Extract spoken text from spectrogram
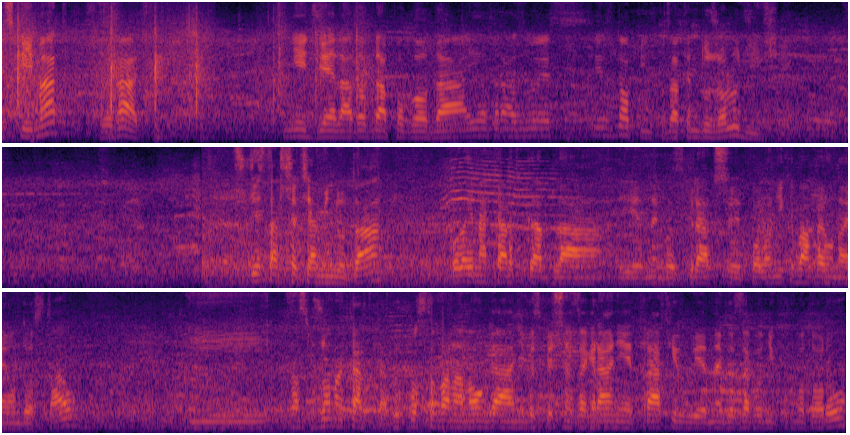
Jest klimat? Słychać. Niedziela, dobra pogoda i od razu jest, jest doping. Poza tym dużo ludzi dzisiaj. 33 minuta. Kolejna kartka dla jednego z graczy Polonii, chyba Wełna ją dostał. I zasłużona kartka, wyprostowana noga, niebezpieczne zagranie, trafił jednego z zawodników motoru.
